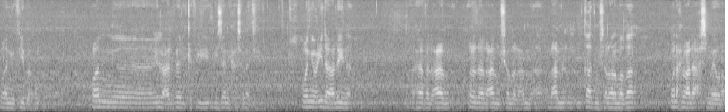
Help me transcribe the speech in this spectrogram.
وأن يثيبهم وأن آه، يجعل ذلك في ميزان حسناتهم وأن يعيد علينا هذا العام هذا العام إن شاء الله العام العام القادم إن شاء الله رمضان ونحن على أحسن ما يرام.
